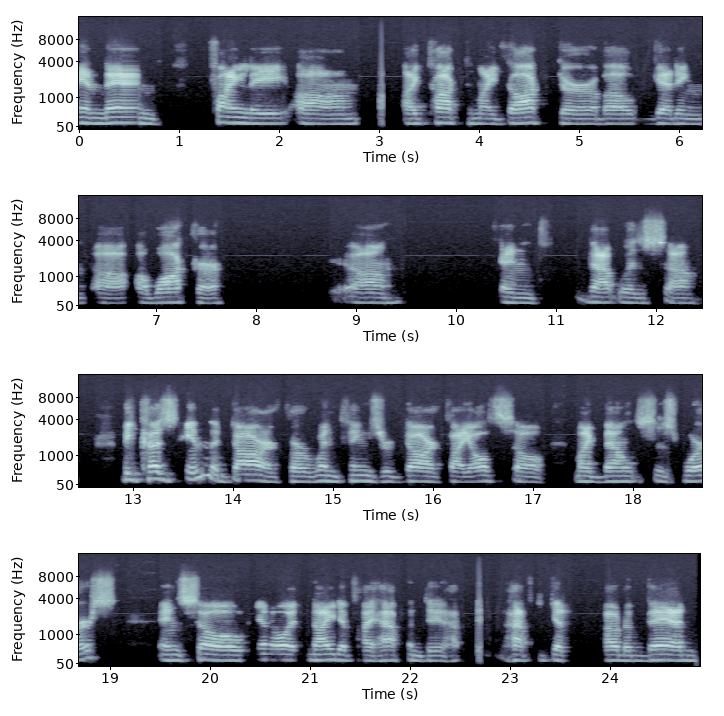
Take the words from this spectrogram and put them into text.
and then finally um, I talked to my doctor about getting uh, a walker, um, and that was uh, because in the dark or when things are dark, I also my balance is worse, and so you know at night if I happen to ha- have to get out of bed,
